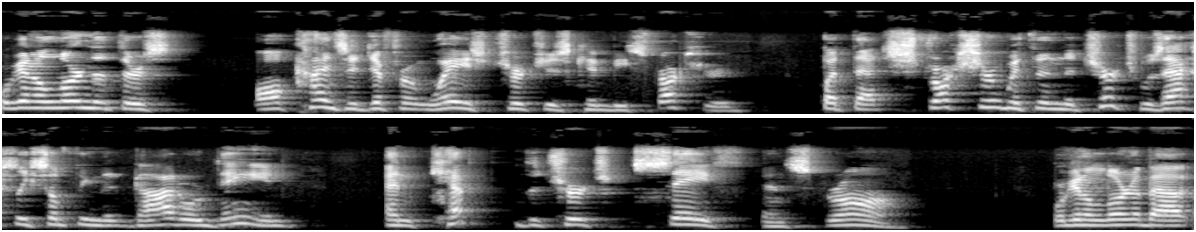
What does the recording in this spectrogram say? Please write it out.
we're going to learn that there's all kinds of different ways churches can be structured, but that structure within the church was actually something that God ordained and kept the church safe and strong. We're going to learn about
